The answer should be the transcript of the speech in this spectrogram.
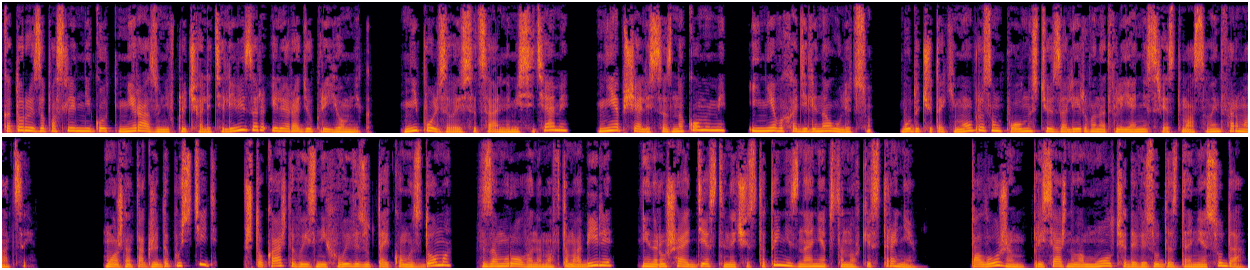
которые за последний год ни разу не включали телевизор или радиоприемник, не пользовались социальными сетями, не общались со знакомыми и не выходили на улицу, будучи таким образом полностью изолированы от влияния средств массовой информации. Можно также допустить, что каждого из них вывезут тайком из дома в замурованном автомобиле, не нарушая девственной чистоты незнания обстановки в стране. Положим, присяжного молча довезут до здания суда.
